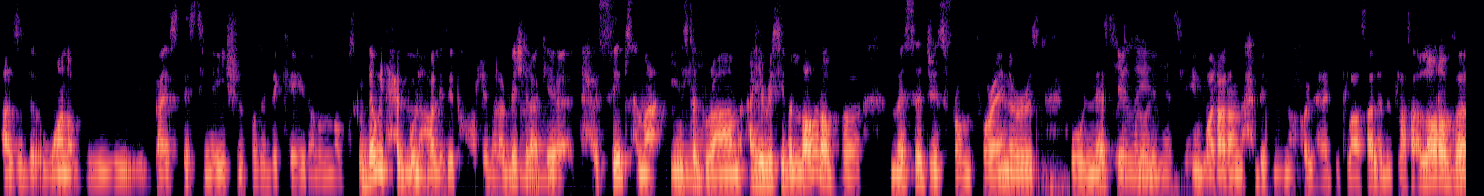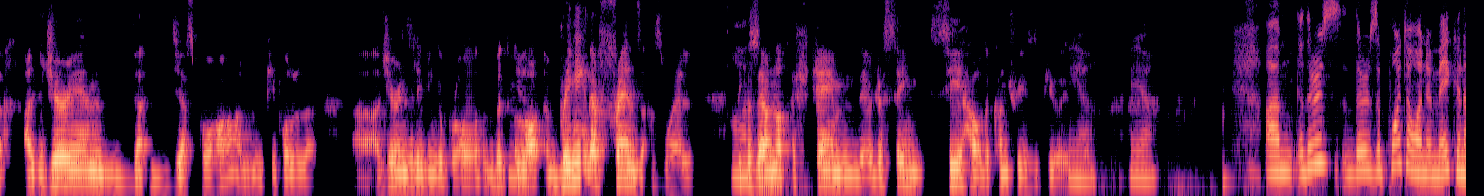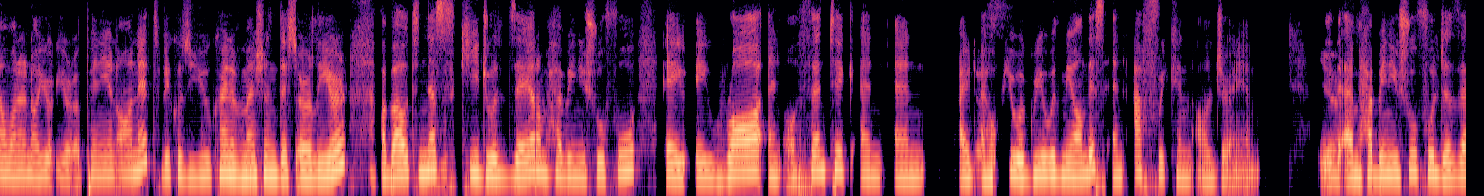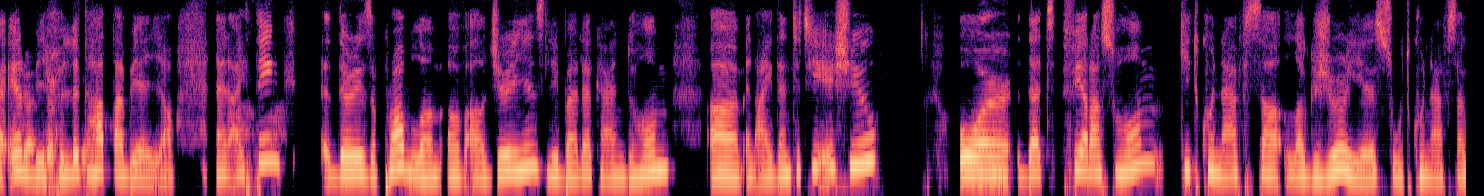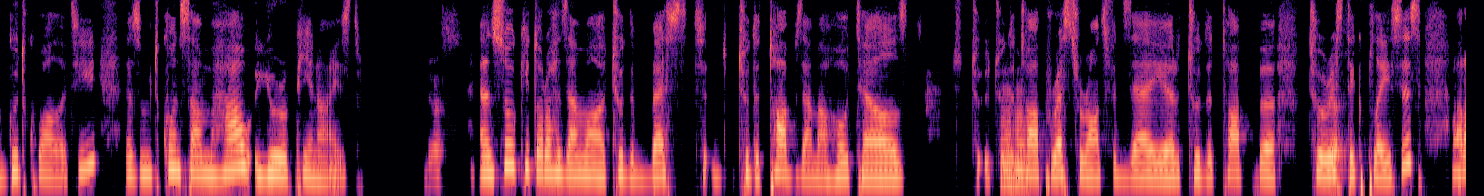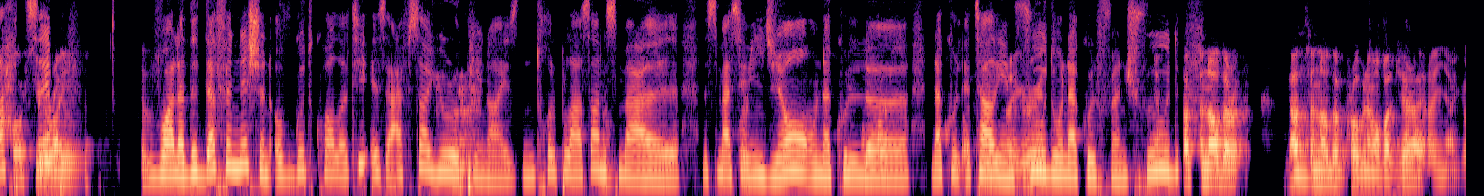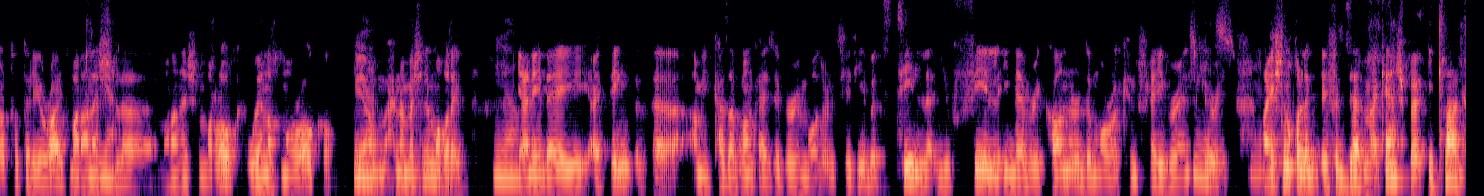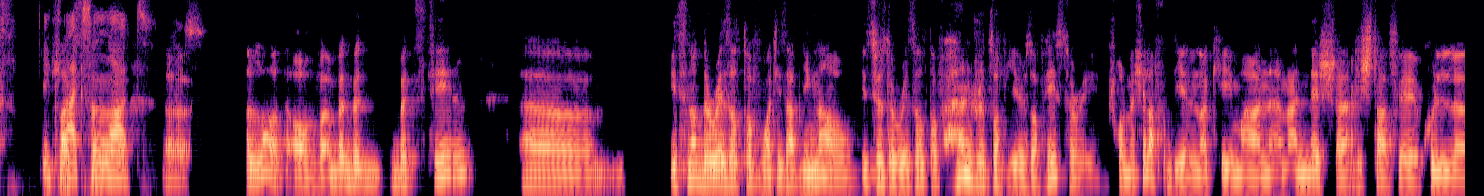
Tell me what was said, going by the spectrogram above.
as the one of the best destination for the decade I don't know باسكو بداو يتحلبوا لها Mm. لي زيترونجي ما على Mm. راك تحسي بصح مع انستغرام I receive a lot of uh, messages from foreigners والناس يقولوا لي Really? ناسين ولا رانا حبيت نروحوا لهذه البلاصه لهذه البلاصه a lot of uh, Algerian di- diaspora I mean people uh, Algerians living abroad but a Yeah. lot bringing their friends as well because they are Awesome. not ashamed. They're just saying, see how the country is beautiful. Yeah, yeah. Um, there's there's a point I want to make, and I want to know your, your opinion on it because you kind of mentioned this earlier about ناس كي يجوا للجزائر هم حابين يشوفوا a a raw and authentic and and I, I hope Yes. you agree with me on this an African Algerian. Yes. هم حابين يشوفوا الجزائر Yeah, yes, بحلتها الطبيعية and I think there is a problem of Algerians اللي بالك عندهم um, an identity issue or that في راسهم كي تكون عفسة luxurious وتكون عفسة good quality لازم تكون somehow Europeanized Yes. and so كي تروح زعما to the best to the top زعما hotels to, to the Mhm. top restaurants في الجزائر to the top uh, touristic places Of راح course, you're تصيب right. فوالا the definition of good quality is عفسة Europeanized ندخل بلاصة نسمع نسمع سيلين ديون وناكل ناكل Italian I agree. food وناكل French Yeah, food That's another. That's Mm. another problem of Algeria. Rania. You're totally right. ما راناش Yeah. ل- ما راناش المروك. We're not Morocco. يعني Yeah. احنا ماشي المغرب. yeah يعني they, I think, that, uh, I mean, Casablanca is a very modern city, but still you feel in every corner the Moroccan flavor and spirit. yes, yes. معليش نقول لك في الجزائر ما كانش but it lacks. it lacks a uh, lot uh, yes a lot of but but but still um, it's not the result of what is happening now it's just the result of hundreds of years of history شغل ماشي لافوت ديالنا كي ما عن- ما عندناش الرشته في كل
